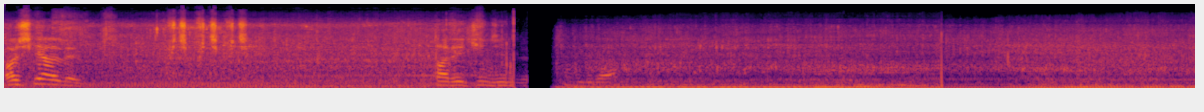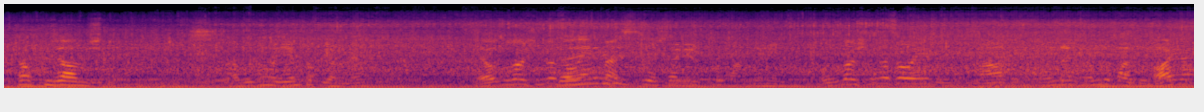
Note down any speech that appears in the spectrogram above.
Hoş geldin. Fıçık fıçık fıçık. Hadi ikinci indir. Şimdi bir daha. Çok güzelmiş. Abi bunu yem topluyorum ya. E o zaman şunu da salayım ben. Dönelim istiyorsan. Zaman şunu da salayım. Abi onu da, onu da fark ediyor. Aynen.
